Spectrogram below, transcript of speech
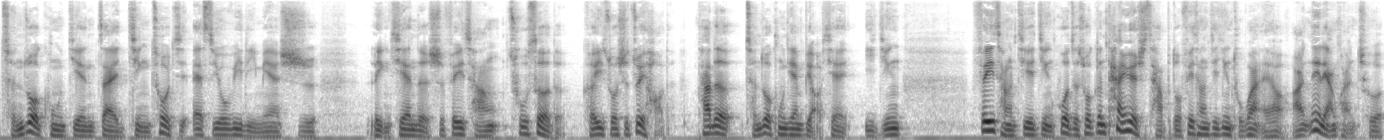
乘坐空间在紧凑级 SUV 里面是领先的，是非常出色的，可以说是最好的。它的乘坐空间表现已经非常接近，或者说跟探岳是差不多，非常接近途观 L。而那两款车，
